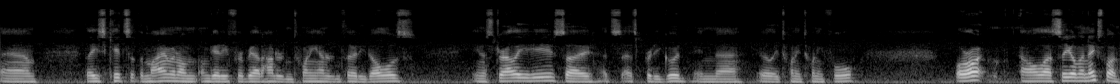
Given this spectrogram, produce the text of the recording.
Um, these kits at the moment I'm, I'm, getting for about $120, $130 in Australia here. So that's, that's pretty good in uh, early 2024. All right, I'll uh, see you on the next one.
